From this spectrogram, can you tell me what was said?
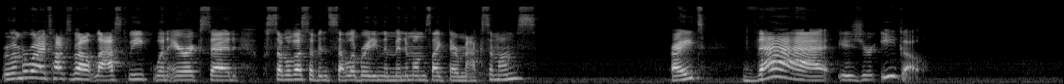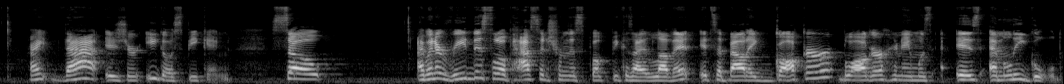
Remember what I talked about last week when Eric said some of us have been celebrating the minimums like they're maximums? Right? That is your ego. Right? That is your ego speaking. So I'm going to read this little passage from this book because I love it. It's about a Gawker blogger. Her name was is Emily Gould.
